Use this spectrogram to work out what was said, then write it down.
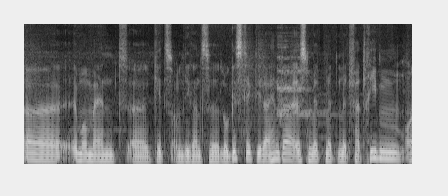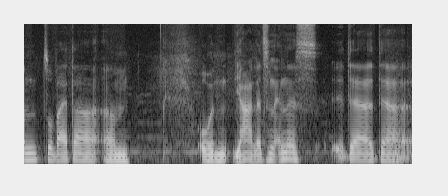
äh, Im Moment äh, geht es um die ganze Logistik, die dahinter ist, mit, mit, mit Vertrieben und so weiter. Ähm, und ja, letzten Endes der, der,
